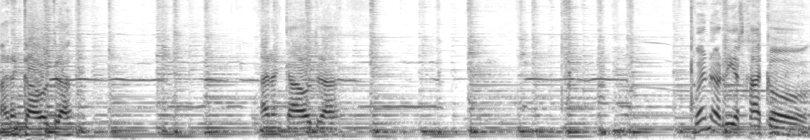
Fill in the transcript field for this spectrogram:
Arranca otra. Arranca otra. Buenos días, Jaco.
